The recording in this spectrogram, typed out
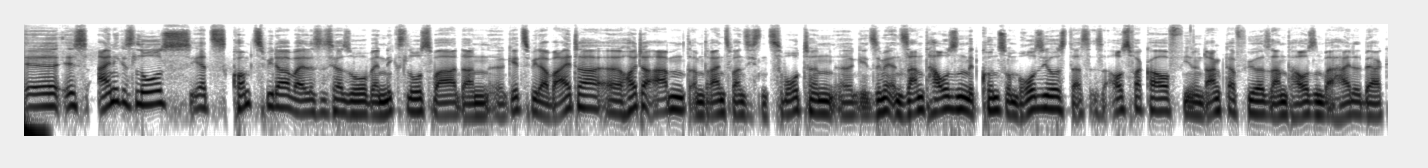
äh, ist einiges los. Jetzt kommt's wieder, weil es ist ja so, wenn nichts los war, dann äh, geht's wieder weiter. Äh, heute Abend am 23.02. Äh, sind wir in Sandhausen mit Kunst und Brosius. Das ist Ausverkauf. Vielen Dank dafür. Sandhausen bei Heidelberg.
